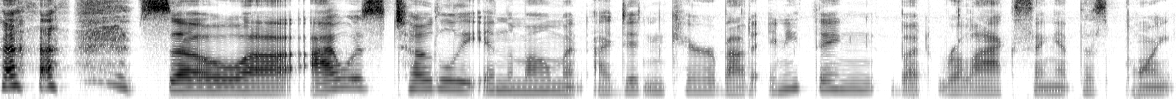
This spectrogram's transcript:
so uh, I was totally in the moment. I didn't care about anything but relaxing at this point.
